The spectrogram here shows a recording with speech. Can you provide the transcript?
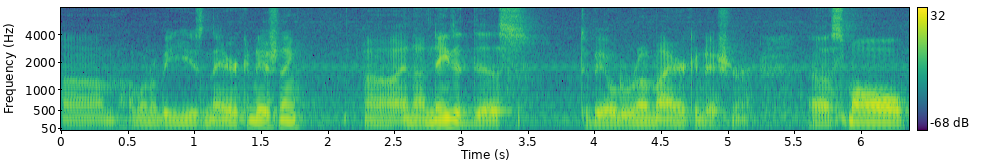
Um, I'm going to be using the air conditioning uh, and I needed this to be able to run my air conditioner. A small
